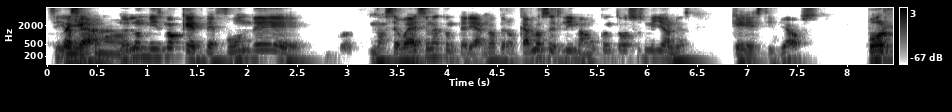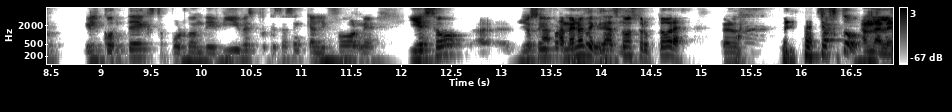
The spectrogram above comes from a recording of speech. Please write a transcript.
Sí, o sea, no es lo mismo que te funde, no sé, voy a decir una tontería, ¿no? Pero Carlos Slim, aún con todos sus millones, que Steve Jobs. Por el contexto, por donde vives, porque estás en California. Y eso, ah, yo soy... A, menos de que seas constructora. Exacto. Ándale.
